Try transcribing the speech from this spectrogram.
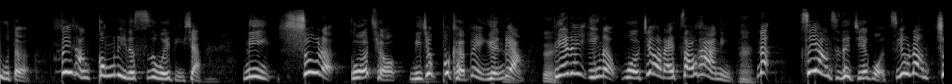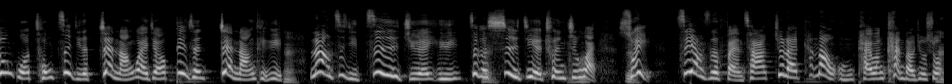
物的非常功利的思维底下，你输了国球，你就不可被原谅；别人赢了，我就要来糟蹋你。那。这样子的结果，只有让中国从自己的战狼外交变成战狼体育，让自己自绝于这个世界村之外。所以这样子的反差，就来看到我们台湾看到，就是说，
